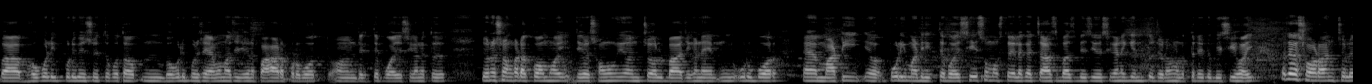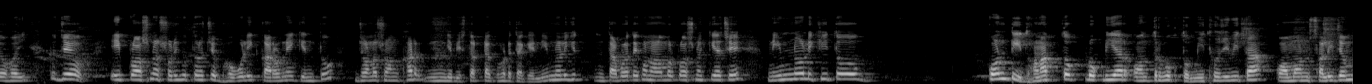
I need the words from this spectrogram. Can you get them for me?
বা ভৌগোলিক পরিবেশ হয়তো কোথাও ভৌগোলিক পরিবেশ এমন আছে যেখানে পাহাড় পর্বত দেখতে পাওয়া যায়। সেখানে তো জনসংখ্যাটা কম হয়। যেখানে সমভূমি অঞ্চল বা যেখানে উর্বর মাটি পলি মাটি দেখতে পাওয়া যায়, সেই সমস্ত এলাকায় চাষবাস বেশি হয়। সেখানে কিন্তু জনঘনত্বটা একটু বেশি হয়। তাছাড়া শহরাঞ্চলে হয়। তো যে এই প্রশ্নের সঠিক উত্তর হচ্ছে ভৌগোলিক কারণেই কিন্তু জনসংখ্যার বিস্তারটা ঘটে থাকে। নিম্নলিখিত, তারপরে দেখুন নম্বর প্রশ্ন কী আছে? নিম্নলিখিত কোনটি ধনাত্মক প্রক্রিয়ার অন্তর্ভুক্ত? মিথজীবিতা, কমন সালিজম,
